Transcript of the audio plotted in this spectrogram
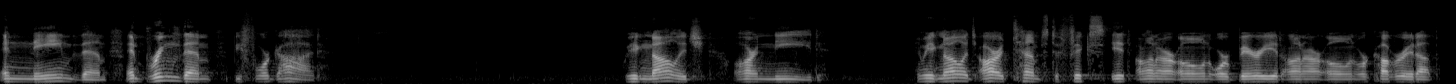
and name them and bring them before God. We acknowledge our need. And we acknowledge our attempts to fix it on our own or bury it on our own or cover it up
